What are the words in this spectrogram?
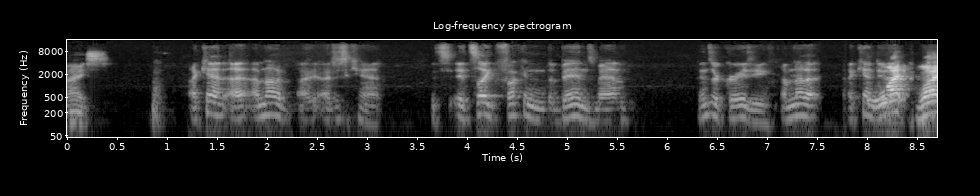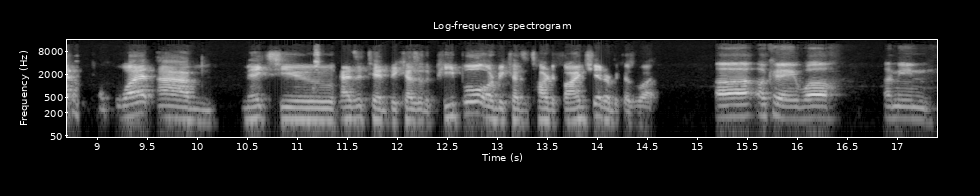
Nice. I can't. I, I'm not. A, I, I just can't. It's it's like fucking the bins, man. Bins are crazy. I'm not a. I can't do What it. what what um makes you hesitant because of the people or because it's hard to find shit or because what? Uh, okay. Well, I mean,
